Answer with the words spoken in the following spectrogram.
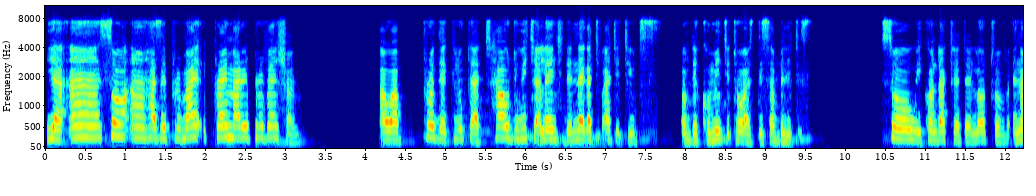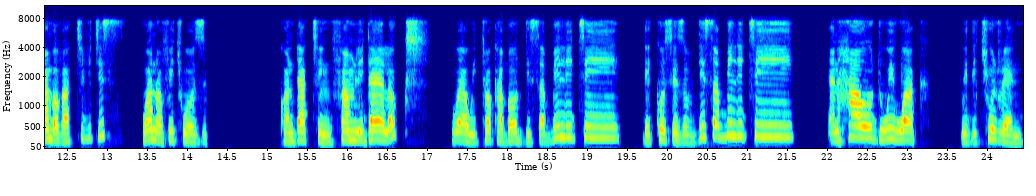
Yeah, uh, so uh, as a primary, primary prevention, our project looked at how do we challenge the negative attitudes of the community towards disabilities. So we conducted a lot of, a number of activities, one of which was conducting family dialogues, where we talk about disability, the causes of disability, and how do we work with the children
